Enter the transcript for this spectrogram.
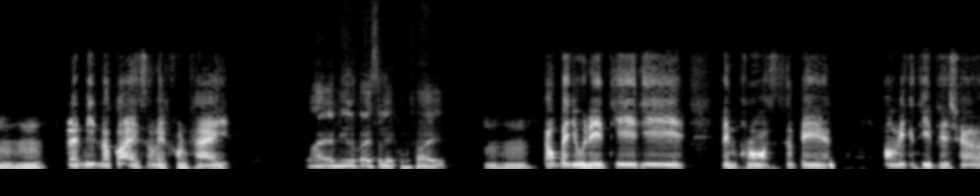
อือฮึแอดมิดแล้วก็ไอโซเลตคนไข้ใช่ admit แล้วก็ isolate คนไข้ อือฮึต้องไปอยู่ในที่ที่ เป็น cross space ห้อง negative pressure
